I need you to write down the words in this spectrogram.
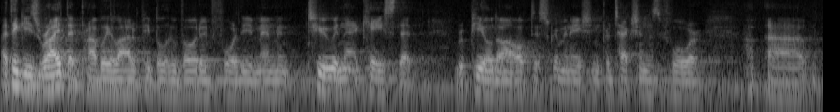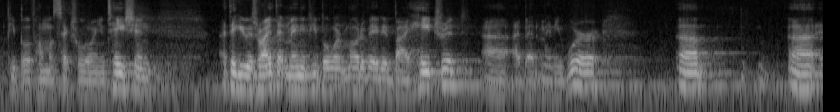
I think he's right that probably a lot of people who voted for the Amendment 2 in that case that repealed all discrimination protections for uh, people of homosexual orientation. I think he was right that many people weren't motivated by hatred. Uh, I bet many were. Uh, uh,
